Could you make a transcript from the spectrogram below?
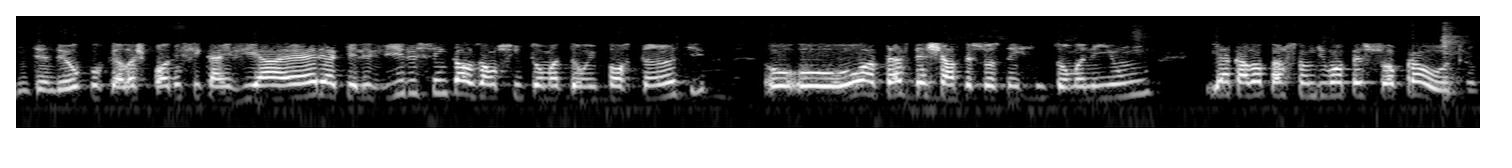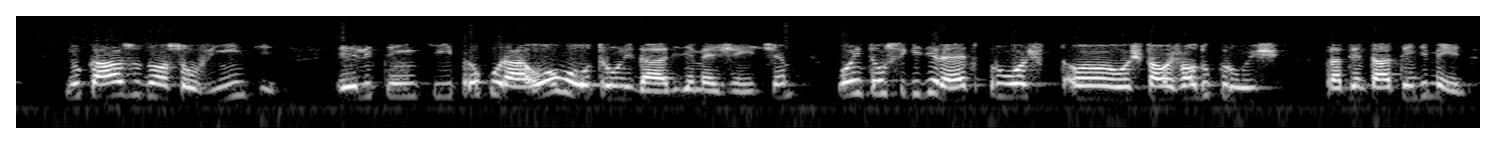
entendeu? Porque elas podem ficar em via aérea, aquele vírus, sem causar um sintoma tão importante, ou, ou, ou até deixar a pessoa sem sintoma nenhum e acaba passando de uma pessoa para outra. No caso do nosso ouvinte, ele tem que procurar ou outra unidade de emergência, ou então seguir direto para o Hospital Oswaldo Cruz para tentar atendimento.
